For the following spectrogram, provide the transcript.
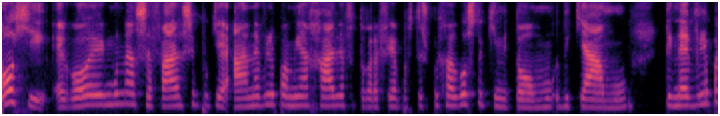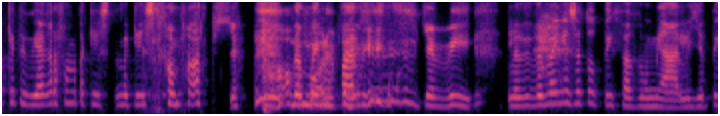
Όχι, εγώ ήμουνα σε φάση που και αν έβλεπα μια χάλια φωτογραφία από αυτές που είχα εγώ στο κινητό μου, δικιά μου, την έβλεπα και τη διάγραφα με, τα με κλειστά μάτια. να μην υπάρχει στη συσκευή. δηλαδή δεν με ένοιαζε το τι θα δουν οι άλλοι, γιατί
